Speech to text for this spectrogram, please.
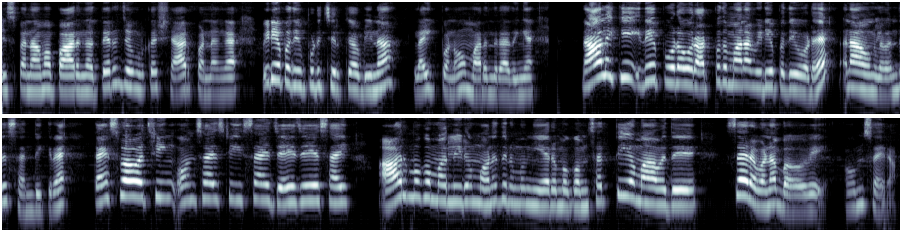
மிஸ் பண்ணாமல் பாருங்கள் தெரிஞ்சவங்களுக்கு ஷேர் பண்ணுங்கள் வீடியோ பதிவு பிடிச்சிருக்கு அப்படின்னா லைக் பண்ணவும் மறந்துடாதீங்க. நாளைக்கு இதே போல் ஒரு அற்புதமான வீடியோ பதிவோடு நான் உங்களை வந்து சந்திக்கிறேன். தேங்க்ஸ் ஃபார் வாட்சிங் ஓம் சாய் ஸ்ரீ சாய். ஜெய ஜெய சாய். ஆறுமுகம் அருளிடும் மனுதினமும் ஏறுமுகம் சத்தியமாவது சரவண பவவே. ஓம் சாய்ராம்.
